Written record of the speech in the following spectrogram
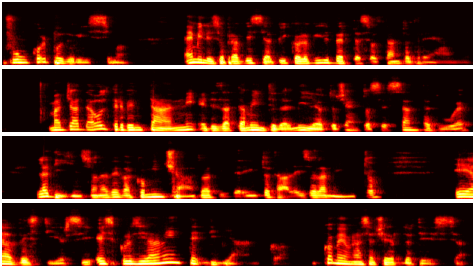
Fu un colpo durissimo. Emily sopravvisse al piccolo Gilbert soltanto tre anni, ma già da oltre vent'anni, ed esattamente dal 1862, la Dickinson aveva cominciato a vivere in totale isolamento e a vestirsi esclusivamente di bianco, come una sacerdotessa.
